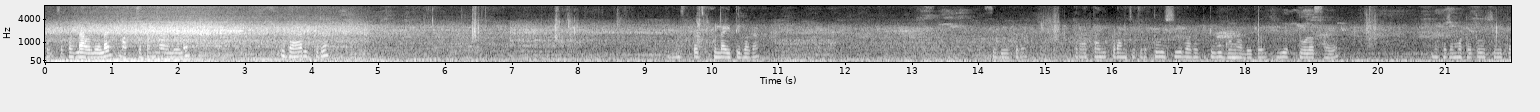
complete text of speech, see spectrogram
पुढचं पण लावलेलं आहे मागचं पण लावलेलं आहे. दार इकडं. मस्तच फुलं येते बघा. सगळीकडं तर आता इकडं आमच्या इकडं तुळशी बघा किती उगून आले तर. ही एक तुळस आहे. मोठ्याच्या मोठ्या तुळशी इथं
